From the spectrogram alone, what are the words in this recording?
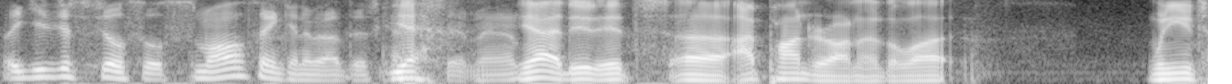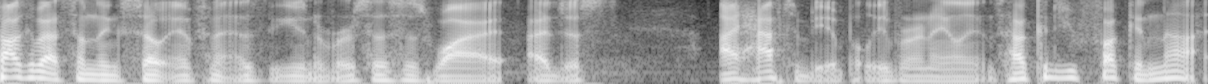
Like, you just feel so small thinking about this kind yeah, of shit, man. yeah, dude. It's uh, I ponder on it a lot. When you talk about something so infinite as the universe, this is why I just I have to be a believer in aliens. How could you fucking not?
